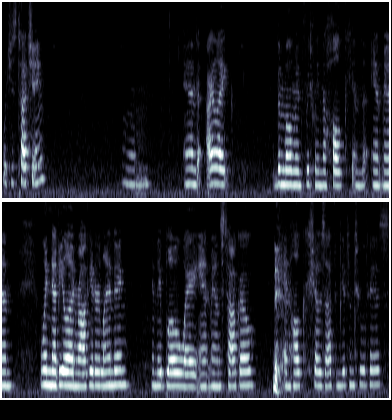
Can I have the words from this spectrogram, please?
which is touching. Um, and I like the moment between the Hulk and the Ant Man when Nebula and Rocket are landing, and they blow away Ant Man's taco, and Hulk shows up and gives him two of his.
